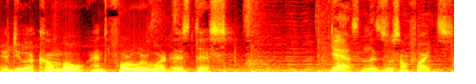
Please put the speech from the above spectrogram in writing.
you do a combo and forward is this. Yes, let's do some fights.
